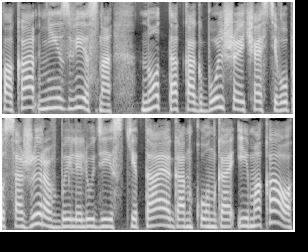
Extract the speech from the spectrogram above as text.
пока неизвестна, но так как большая часть его пассажиров были люди из Китая, Гонконга и Макао,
